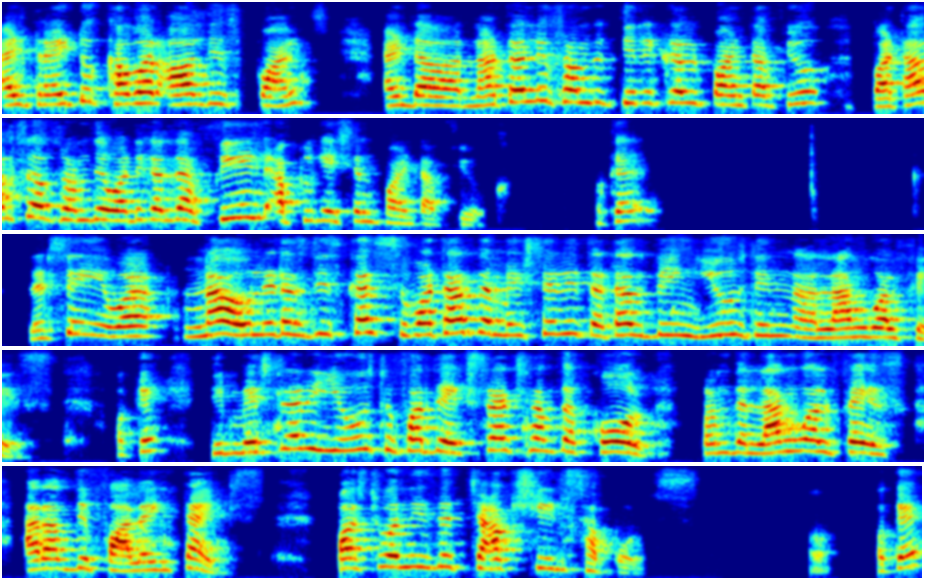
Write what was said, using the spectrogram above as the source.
i'll try to cover all these points. And uh, not only from the theoretical point of view but also from the what you call the field application point of view. Okay? Let's say wha- now let us discuss what are the machinery that are being used in uh, longwall face. Okay? The machinery used for the extraction of the coal from the longwall face are of the following types. First one is the chock shield supports. Okay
